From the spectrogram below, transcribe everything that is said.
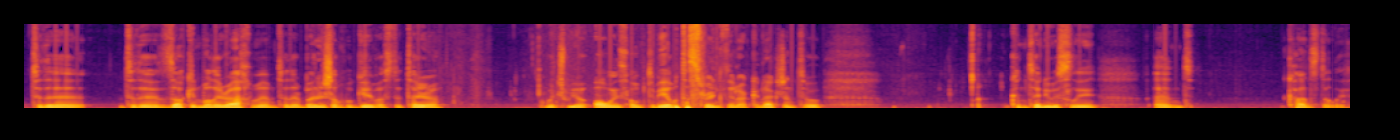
to the to the Zakin Mali Rachmim, to the Rebbeinu who gave us the Torah, which we always hope to be able to strengthen our connection to continuously and constantly.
